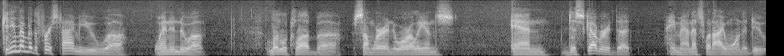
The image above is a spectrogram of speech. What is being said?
Can you remember the first time you uh, went into a little club uh, somewhere in New Orleans and discovered that, hey, man, that's what I want to do?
